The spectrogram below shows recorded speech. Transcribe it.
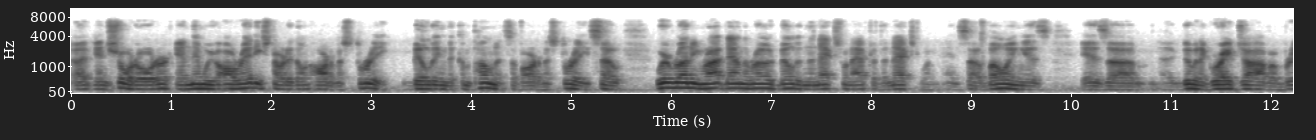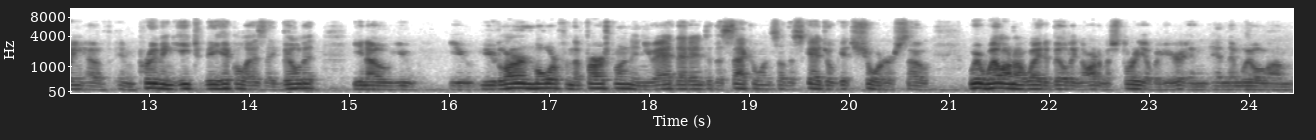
uh, in short order, and then we've already started on Artemis 3 building the components of Artemis 3. So we're running right down the road building the next one after the next one. And so Boeing is is um, doing a great job of bring of improving each vehicle as they build it. You know, you you you learn more from the first one and you add that into the second one, so the schedule gets shorter. So we're well on our way to building Artemis 3 over here, and, and then we'll um,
